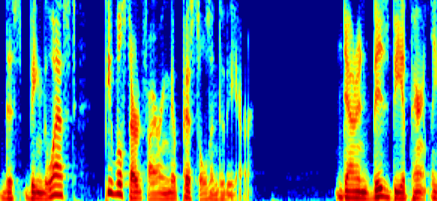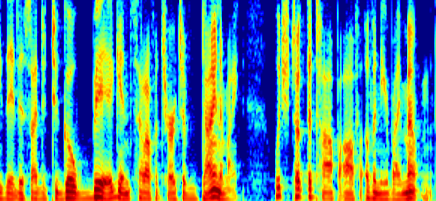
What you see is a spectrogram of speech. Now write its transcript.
this being the West, people started firing their pistols into the air. Down in Bisbee, apparently they decided to go big and set off a charge of dynamite, which took the top off of a nearby mountain.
